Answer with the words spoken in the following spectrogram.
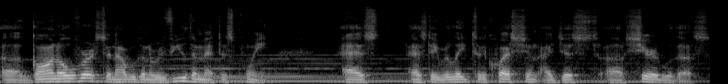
uh, gone over. So now we're going to review them at this point as, as they relate to the question I just uh, shared with us.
